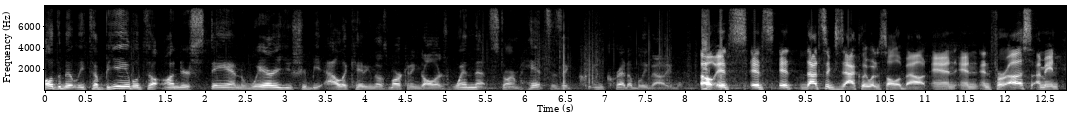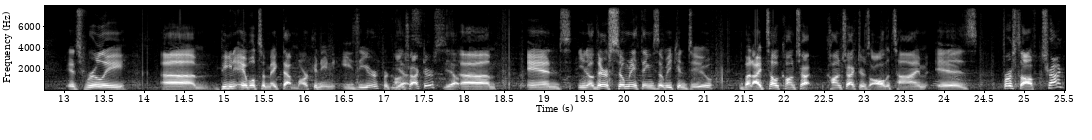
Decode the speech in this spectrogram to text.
ultimately to be able to understand where you should be allocating those marketing dollars when that storm hits is incredibly valuable. Oh, it's it's it. That's exactly what it's all about. And and and for us, I mean, it's really um, being able to make that marketing easier for contractors. Yep. Um, and you know, there are so many things that we can do. But I tell contract contractors all the time is first off track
